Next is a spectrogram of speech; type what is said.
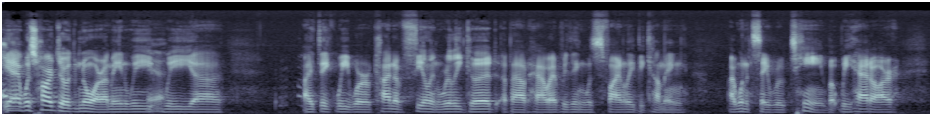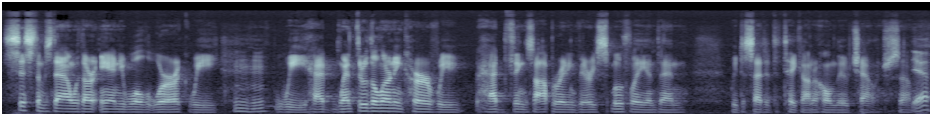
Yeah, it was hard to ignore. I mean, we Yeah. we uh, I think we were kind of feeling really good about how everything was finally becoming. I wouldn't say routine, but we had our systems down with our annual work. We mm-hmm. we had went through the learning curve. We had things operating very smoothly, and then we decided to take on a whole new challenge. So yeah,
